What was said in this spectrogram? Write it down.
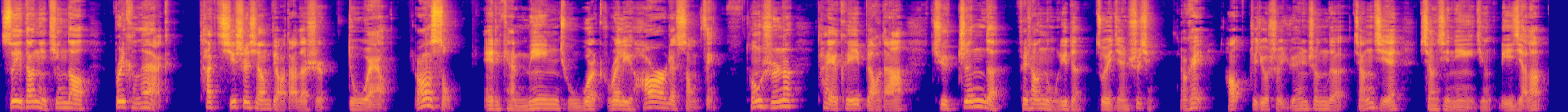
所以当你听到 break a leg，它其实想表达的是 do well。Also, it can mean to work really hard at something。同时呢，它也可以表达去真的非常努力的做一件事情。OK，好，这就是原声的讲解，相信您已经理解了。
